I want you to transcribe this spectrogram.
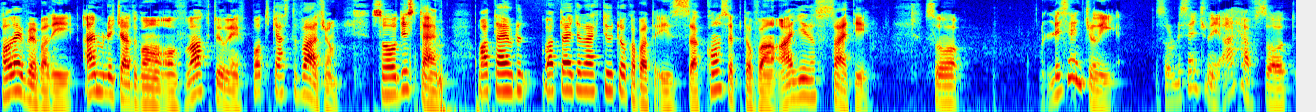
Hello everybody, I'm Richard Gon of Work to Live podcast version. So this time, what I would, what I'd like to talk about is the concept of an ideal society. So recently, so recently I have thought,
